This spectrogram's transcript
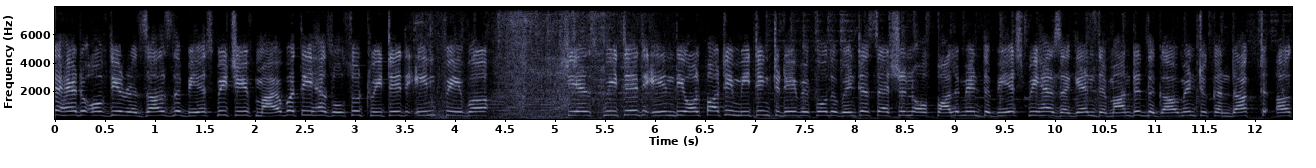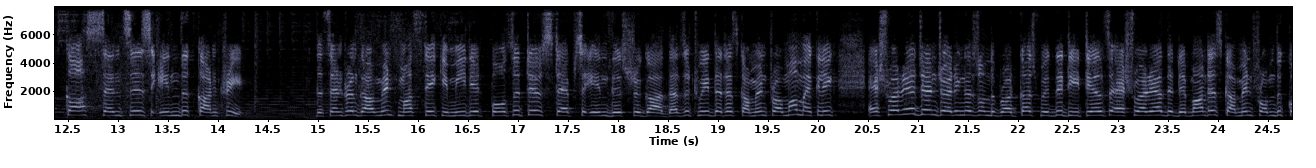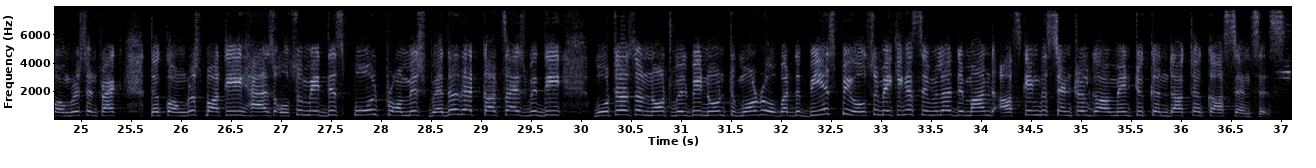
ahead of the results, the BSP chief Mayawati has also tweeted in favor. She has tweeted in the all-party meeting today before the winter session of Parliament. The BSP has again demanded the government to conduct a caste census in the country. The central government must take immediate positive steps in this regard. That's a tweet that has come in from her. My colleague Aishwarya Jain joining us on the broadcast with the details. Aishwarya, the demand has come in from the Congress. In fact, the Congress party has also made this poll promise. Whether that cut size with the voters or not will be known tomorrow. But the BSP also making a similar demand asking the central government to conduct a caste census.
